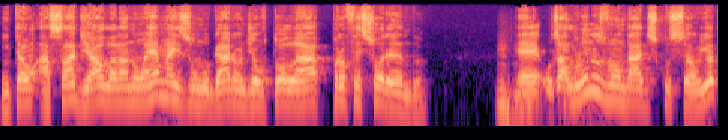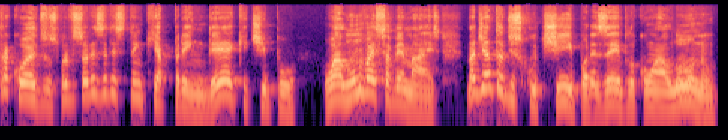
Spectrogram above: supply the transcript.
Então, a sala de aula ela não é mais um lugar onde eu estou lá professorando. Uhum. É, os alunos vão dar a discussão. E outra coisa, os professores eles têm que aprender que, tipo, o aluno vai saber mais. Não adianta eu discutir, por exemplo, com um aluno.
